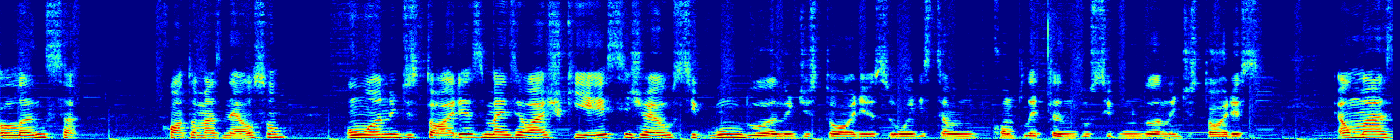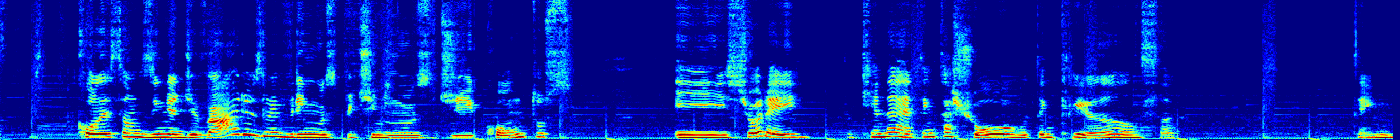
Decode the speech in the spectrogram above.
lança com a Thomas Nelson. Um ano de histórias, mas eu acho que esse já é o segundo ano de histórias, ou eles estão completando o segundo ano de histórias. É uma coleçãozinha de vários livrinhos pequenininhos de contos e chorei, porque, né, tem cachorro, tem criança, tem.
